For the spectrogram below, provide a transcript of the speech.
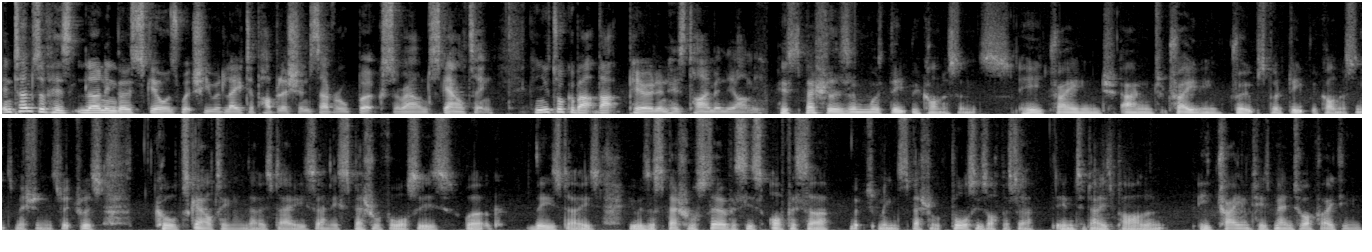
In terms of his learning those skills, which he would later publish in several books around scouting, can you talk about that period in his time in the army? His specialism was deep reconnaissance. He trained and training troops for deep reconnaissance missions, which was called scouting in those days, and his special forces work these days. He was a special services officer, which means special forces officer in today's parlance. He trained his men to operate in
